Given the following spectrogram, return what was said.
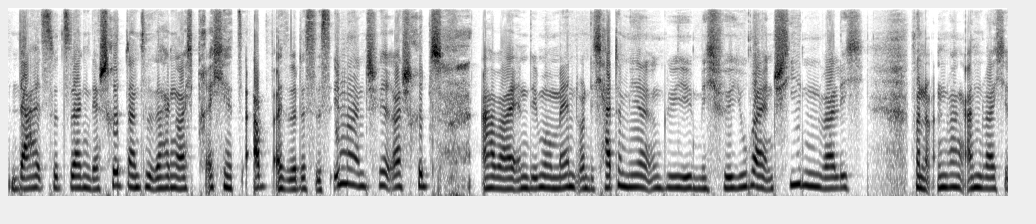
da ist sozusagen der Schritt dann zu sagen, oh, ich breche jetzt ab. Also das ist immer ein schwerer Schritt, aber in dem Moment und ich hatte mir irgendwie mich für Jura entschieden, weil ich von Anfang an war ich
